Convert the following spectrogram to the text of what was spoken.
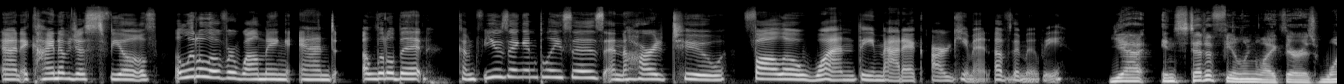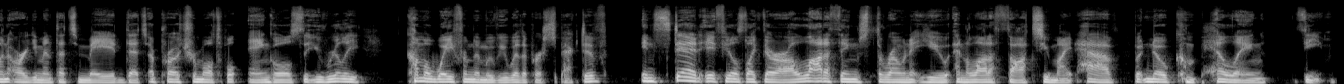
And it kind of just feels a little overwhelming and a little bit confusing in places and hard to follow one thematic argument of the movie. Yeah, instead of feeling like there is one argument that's made that's approached from multiple angles, that you really come away from the movie with a perspective, instead it feels like there are a lot of things thrown at you and a lot of thoughts you might have, but no compelling theme.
